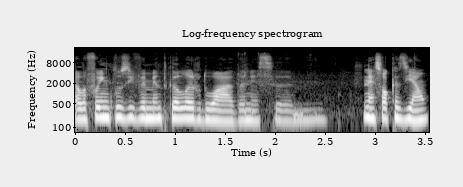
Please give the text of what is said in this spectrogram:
Ela foi inclusivamente galardoada nesse, nessa ocasião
